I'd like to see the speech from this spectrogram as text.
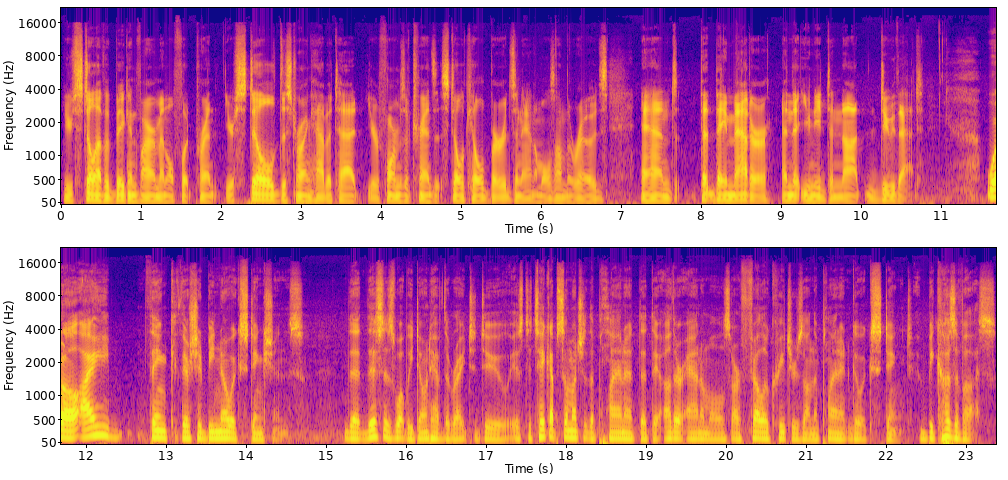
you still have a big environmental footprint. You're still destroying habitat. Your forms of transit still kill birds and animals on the roads. And that they matter and that you need to not do that. Well, I think there should be no extinctions that this is what we don't have the right to do is to take up so much of the planet that the other animals our fellow creatures on the planet go extinct because of us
